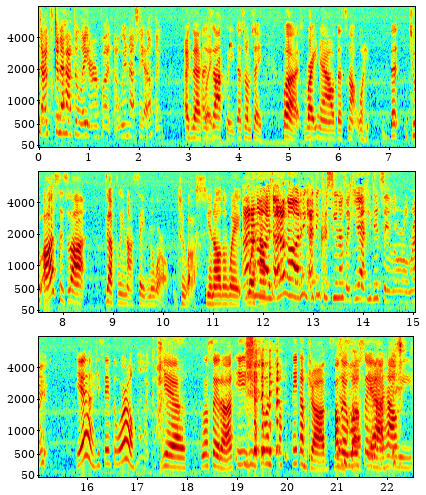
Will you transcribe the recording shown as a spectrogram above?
that's gonna happen later, but uh, we're not saying Yeah. nothing. Exactly. exactly that's what i'm saying but right now that's not what he that to us it's not definitely not saving the world to us you know the way I don't know. how- I, I don't know. I think I think Christina's like, yeah, he did save the world, right? Yeah, he saved the world. Oh my god. yeah we'll say that He, he's doing some cleanup jobs. Okay, we'll stuff, say yeah. that how he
